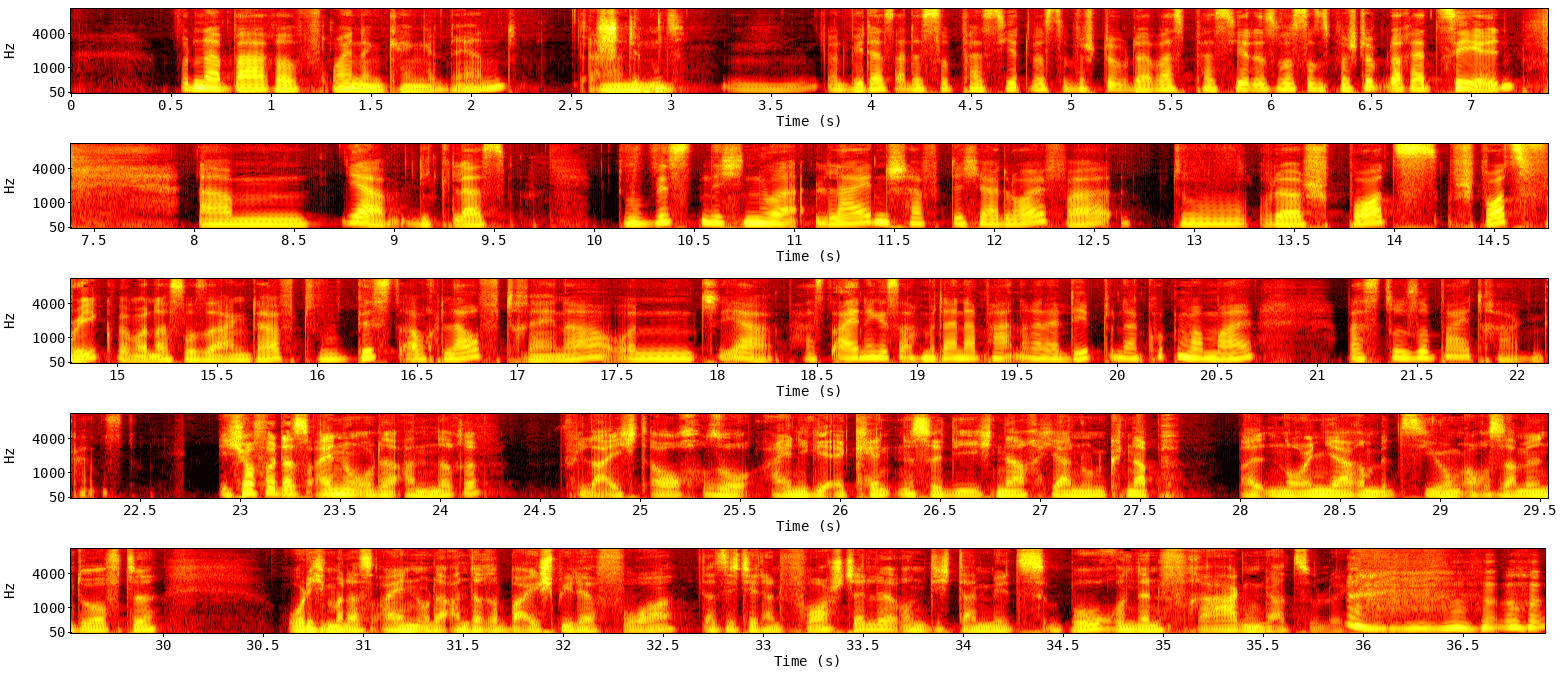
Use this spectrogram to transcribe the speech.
wunderbare Freundin kennengelernt. Das stimmt. Ähm, und wie das alles so passiert, wirst du bestimmt, oder was passiert ist, wirst du uns bestimmt noch erzählen. Ähm, ja, Niklas, du bist nicht nur leidenschaftlicher Läufer, du oder Sports, Sportsfreak, wenn man das so sagen darf, du bist auch Lauftrainer und ja, hast einiges auch mit deiner Partnerin erlebt und dann gucken wir mal, was du so beitragen kannst. Ich hoffe, das eine oder andere. vielleicht auch so einige Erkenntnisse, die ich nach ja nun knapp bald neun Jahren Beziehung auch sammeln durfte, hole ich mal das ein oder andere Beispiel hervor, das ich dir dann vorstelle und dich dann mit bohrenden Fragen dazu löcher.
